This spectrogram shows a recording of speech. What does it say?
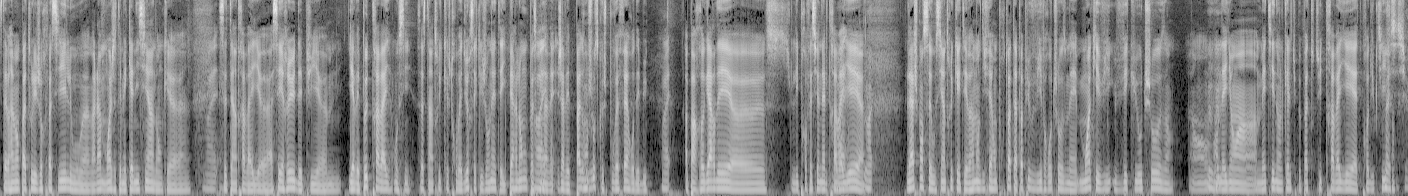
c'était vraiment pas tous les jours facile. Où euh, voilà, moi j'étais mécanicien donc euh, Ouais. c'était un travail euh, assez rude et puis euh, il y avait peu de travail aussi. Ça, c'était un truc que je trouvais dur, c'est que les journées étaient hyper longues parce Ouais. qu'on avait, j'avais pas grand Mhm. chose que je pouvais faire au début. Ouais. À part regarder les professionnels travailler. Là, je pense que c'est aussi un truc qui a été vraiment différent pour toi. T'as pas pu vivre autre chose, mais moi qui ai vécu autre chose en, Mhm. en ayant un métier dans lequel tu peux pas tout de suite travailler et être productif, Ouais, c'est sûr.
